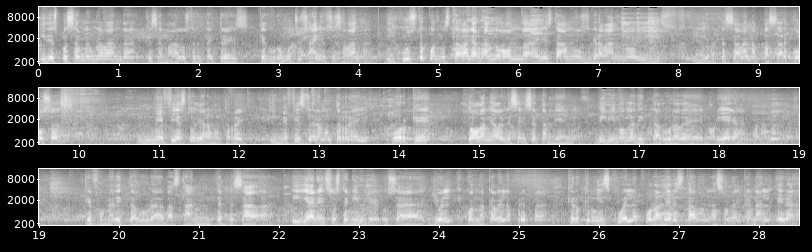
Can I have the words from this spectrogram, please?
Y después armé una banda que se llamaba Los 33, que duró muchos años esa banda. Y justo cuando estaba agarrando onda y estábamos grabando y, y empezaban a pasar cosas, me fui a estudiar a Monterrey. Y me fui a estudiar a Monterrey porque toda mi adolescencia también vivimos la dictadura de Noriega en Panamá, que fue una dictadura bastante pesada y ya era insostenible. O sea, yo cuando acabé la prepa, creo que mi escuela, por haber estado en la zona del canal, era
